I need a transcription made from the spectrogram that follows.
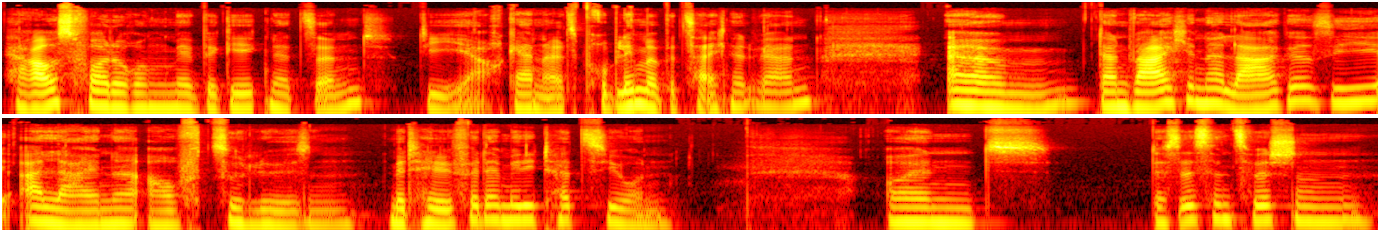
Herausforderungen mir begegnet sind, die ja auch gerne als Probleme bezeichnet werden, ähm, dann war ich in der Lage, sie alleine aufzulösen, mit Hilfe der Meditation. Und das ist inzwischen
